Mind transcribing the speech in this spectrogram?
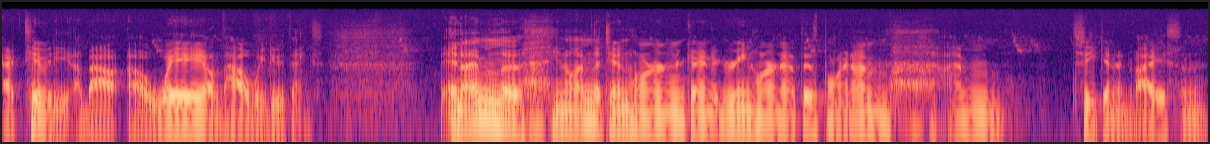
activity, about a way of how we do things. And I'm the, you know, I'm the tin horn kind of greenhorn at this point. I'm, I'm seeking advice, and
